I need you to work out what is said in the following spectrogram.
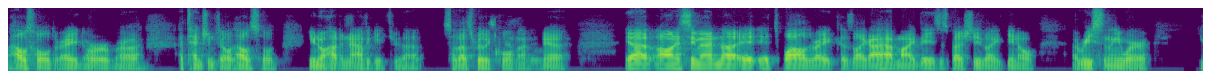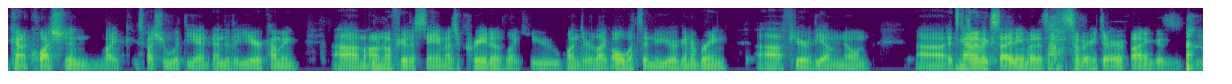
household right? Or, or a attention filled household you know how to navigate through that. So that's really cool man. Yeah. Yeah honestly man uh, it, it's wild right? Because like i have my days especially like you know recently where you kind of question like especially with the end of the year coming um, i don't know if you're the same as a creative like you wonder like oh what's the new year going to bring? Uh, fear of the unknown. Uh, it's kind of exciting but it's also very terrifying because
